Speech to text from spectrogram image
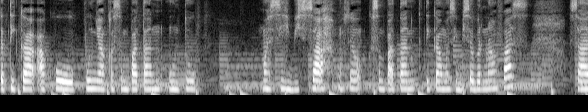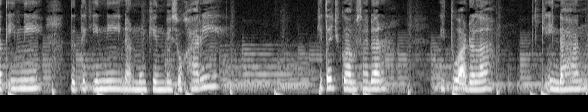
Ketika aku punya kesempatan untuk masih bisa, maksudnya kesempatan ketika masih bisa bernafas saat ini, detik ini, dan mungkin besok hari, kita juga harus sadar itu adalah keindahan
